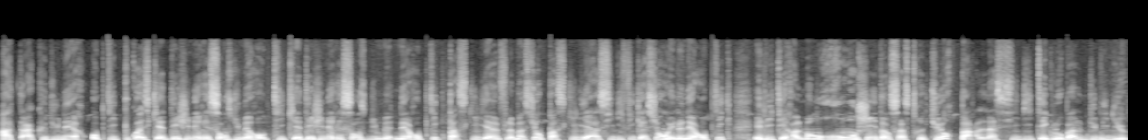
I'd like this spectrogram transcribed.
attaque du nerf optique. Pourquoi est-ce qu'il y a dégénérescence du nerf optique? Il y a dégénérescence du nerf optique parce qu'il y a inflammation, parce qu'il y a acidification. Et le nerf optique est littéralement rongé dans sa structure par l'acidité globale du milieu.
